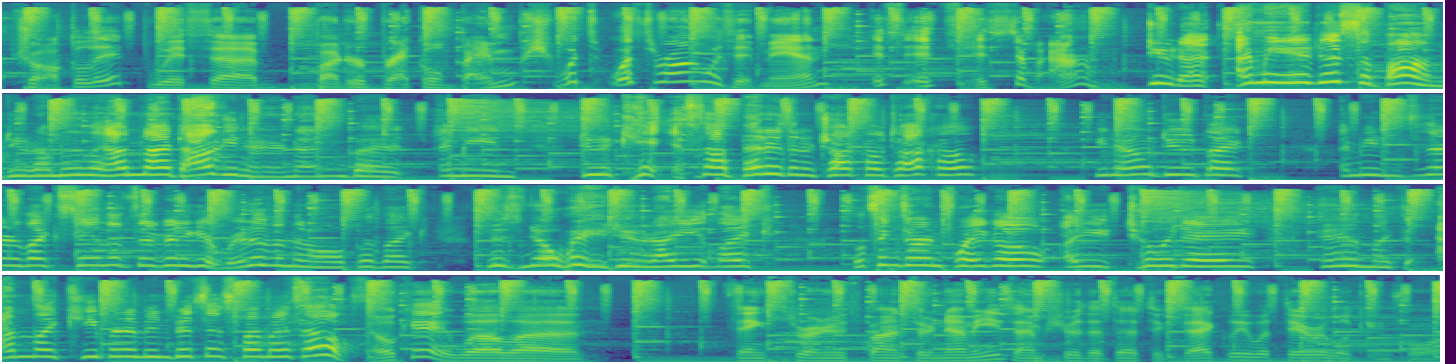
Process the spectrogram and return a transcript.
chocolate with uh, butter breckle bemps. What's what's wrong with it, man? It's it's it's the bomb. Dude, I, I mean, it is a bomb, dude. I mean, like, I'm not dogging it or nothing, but I mean, dude, it can't. It's not better than a Choco Taco. You know, dude. Like, I mean, they're like saying that they're gonna get rid of them and all, but like, there's no way, dude. I eat like those things are in Fuego. I eat two a day, and like, I'm like keeping them in business by myself. Okay, well, uh, thanks to our new sponsor, Nemmies. I'm sure that that's exactly what they were looking for.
